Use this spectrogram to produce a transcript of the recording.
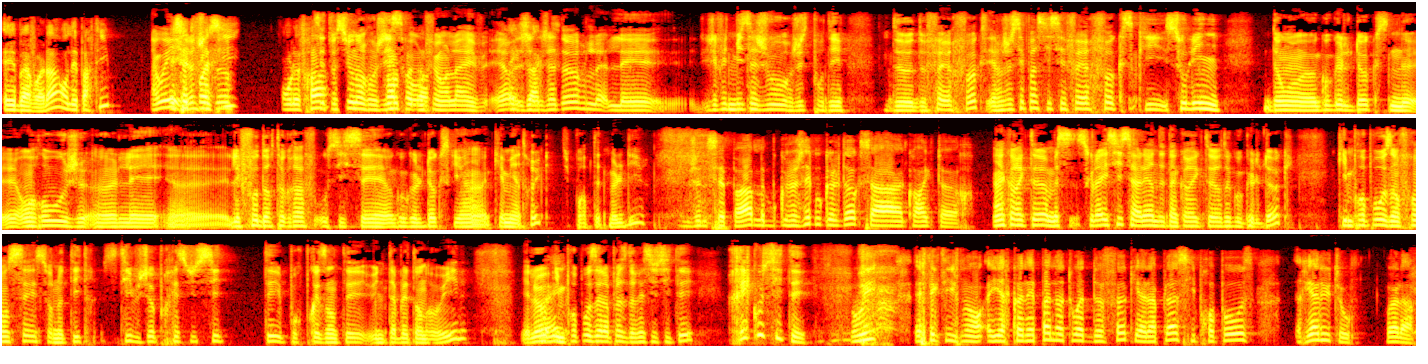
Et ben voilà, on est parti. Ah oui, et cette fois-ci, on le fera. Cette fois-ci, on enregistre, le on le fait en live. J'a- J'adore le- les. J'ai fait une mise à jour juste pour dire de, de Firefox. Et alors, je sais pas si c'est Firefox qui souligne dans euh, Google Docs en rouge euh, les euh, les fautes d'orthographe ou si c'est euh, Google Docs qui a qui a mis un truc. Tu pourras peut-être me le dire. Je ne sais pas, mais je sais que Google Docs a un correcteur. Un correcteur, mais ce que là ici, ça a l'air d'être un correcteur de Google Doc qui me propose en français sur notre titre Steve Jobs pour présenter une tablette Android. Et Ouais. il me propose à la place de ressusciter, récoucité. Oui, effectivement. Et il reconnaît pas notre what the fuck et à la place, il propose rien du tout. Voilà.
